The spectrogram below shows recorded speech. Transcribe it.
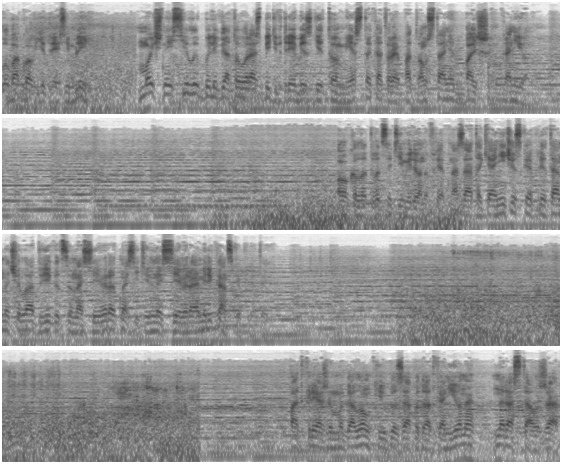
Глубоко в ядре Земли мощные силы были готовы разбить вдребезги то место, которое потом станет Большим каньоном. Около 20 миллионов лет назад океаническая плита начала двигаться на север относительно североамериканской плиты. Под кряжем Магалон к юго-западу от каньона нарастал жар.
